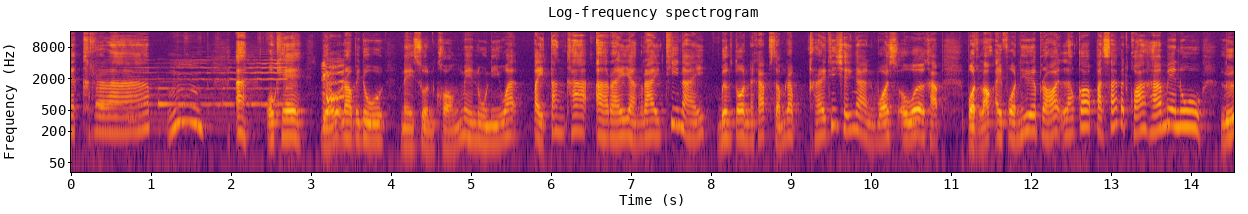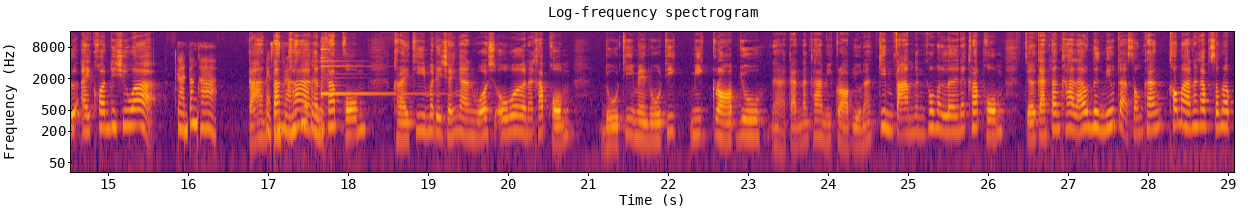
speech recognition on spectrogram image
นะครับ อืมอะโอเค เดี๋ยวเราไปดูในส่วนของเมนูนี้ว่าไปตั้งค่าอะไรอย่างไรที่ไหนเบื้องต้นนะครับสำหรับใครที่ใช้งาน voice over ครับ ปลดล็อก iPhone ที่เรียบร้อย แล้วก็ปัดซ้ายปัดขวาหาเมนู หรือไอคอนที่ชื่อว่า การตั้งค่า การตั้งค่ากันครับผม ใครที่ไม่ได้ใช้งาน voice over นะครับผมดูที่เมนูที่มีกรอบอยู่นะการตั้งค่ามีกรอบอยู่นะ จิ้มตามกันเข้ามาเลยนะครับผม เจอการตั้งค่าแล้ว 1 นิ้วแตะ2ครั้งเข้ามานะครับสำหรับเ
